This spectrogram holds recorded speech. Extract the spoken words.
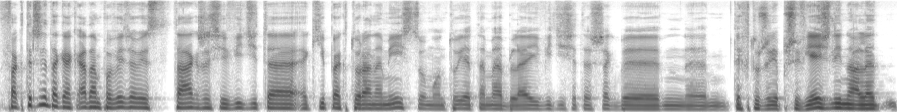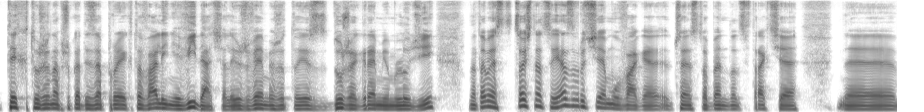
Faktycznie, tak jak Adam powiedział, jest tak, że się widzi tę ekipę, która na miejscu montuje te meble i widzi się też jakby mm, tych, którzy je przywieźli, no ale tych, którzy na przykład je zaprojektowali, nie widać, ale już wiemy, że to jest duże gremium ludzi. Natomiast coś, na co ja zwróciłem uwagę, często będąc w trakcie e, e,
